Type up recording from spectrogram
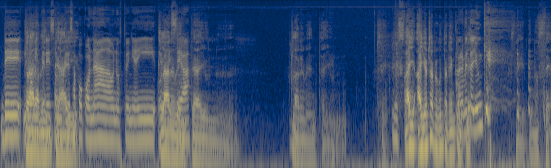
De no me Claramente interesa, me hay- interesa poco o nada, o no estoy ni ahí, o lo que sea. Claramente hay un eh, claramente hay un sí. No sé. hay, hay otra pregunta bien Claramente hay un qué. Sí, no sé.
